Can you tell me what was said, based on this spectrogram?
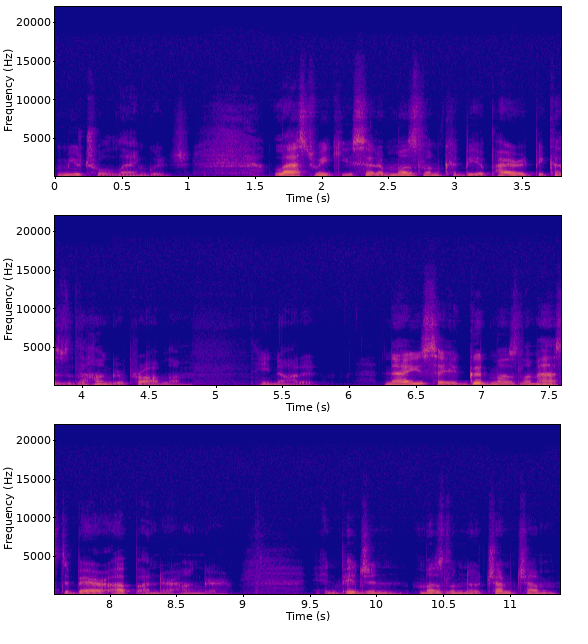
mutual language. Last week you said a Muslim could be a pirate because of the hunger problem. He nodded. Now you say a good Muslim has to bear up under hunger. In pidgin, Muslim no chum chum,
